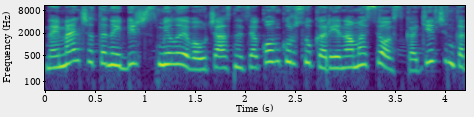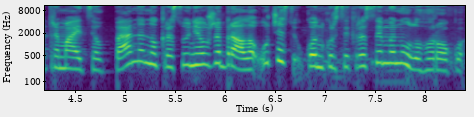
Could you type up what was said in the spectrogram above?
Найменша та найбільш смілива учасниця конкурсу Каріна Масьовська. Дівчинка тримається впевнено. Красуня вже брала участь у конкурсі краси минулого року.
